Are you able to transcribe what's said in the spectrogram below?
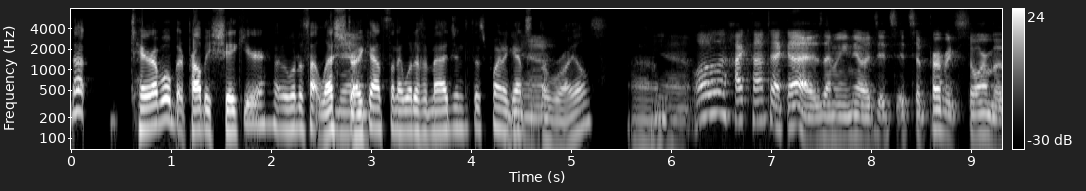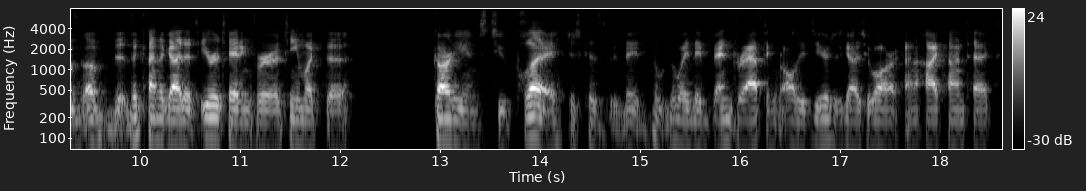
not terrible, but probably shakier I we would have thought. Less Yeah. strikeouts than I would have imagined at this point against Yeah. the Royals. Um, yeah. Well, high contact guys. I mean, you know, it's it's, it's a perfect storm of, of the, the kind of guy that's irritating for a team like the Guardians to play, just because they the, the way they've been drafting for all these years is guys who are kind of high contact,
